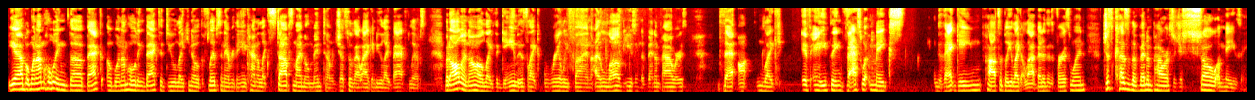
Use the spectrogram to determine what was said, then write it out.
Yeah, but when I'm holding the back, uh, when I'm holding back to do like you know the flips and everything, it kind of like stops my momentum just so that way I can do like back flips. But all in all, like the game is like really fun. I love using the venom powers. That uh, like if anything, that's what makes that game possibly like a lot better than the first one, just because of the venom powers are just so amazing.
